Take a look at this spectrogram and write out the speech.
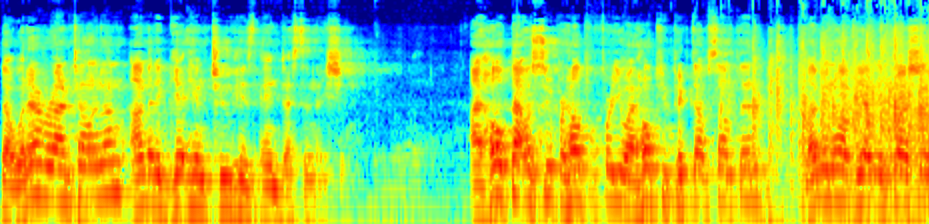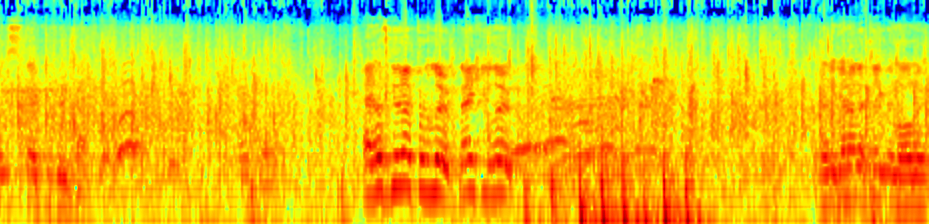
that whatever I'm telling him, I'm going to get him to his end destination. I hope that was super helpful for you. I hope you picked up something. Let me know if you have any questions. Thank you for your time. Hey, let's give it up for Luke. Thank you, Luke. And again, I'm going to take the moment.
